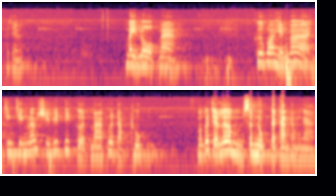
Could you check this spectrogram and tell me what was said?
เข้าใจไหมไม่โลภมาก คือพอเห็นว่าจริง ๆ แล้วชีวิตนี่เกิดมาเพื่อดับทุกข์ มันก็จะเริ่มสนุกกับการทำงาน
